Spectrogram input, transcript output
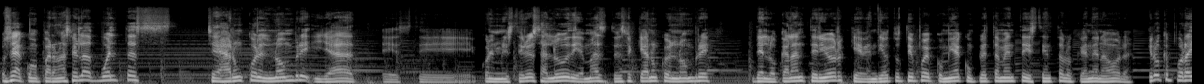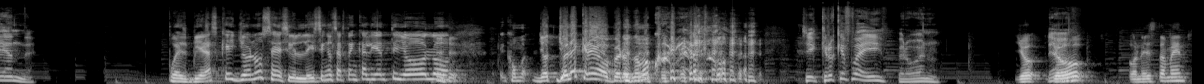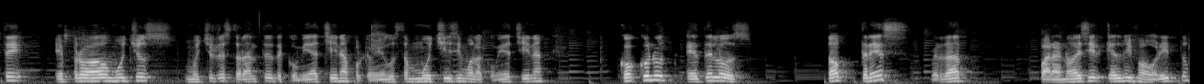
o sea, como para no hacer las vueltas, se dejaron con el nombre y ya, este, con el Ministerio de Salud y demás, entonces se quedaron con el nombre del local anterior que vendía otro tipo de comida completamente distinta a lo que venden ahora. Creo que por ahí anda. Pues vieras que yo no sé, si le dicen el sartén caliente, yo lo. como, yo, yo le creo, pero no me acuerdo. Sí, creo que fue ahí, pero bueno. Yo, yo honestamente he probado muchos, muchos restaurantes de comida china porque a mí me gusta muchísimo la comida china. Coconut es de los top 3, ¿verdad? Para no decir que es mi favorito.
